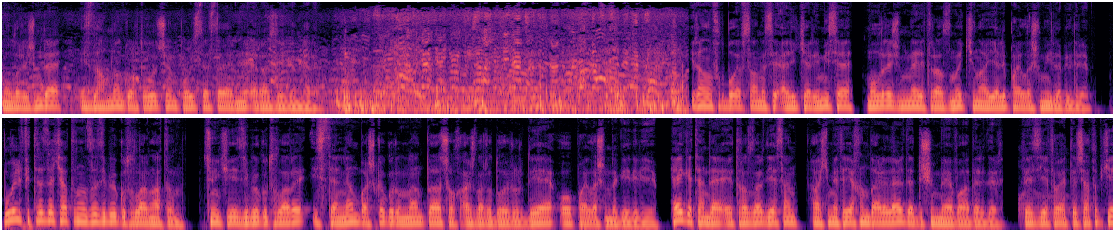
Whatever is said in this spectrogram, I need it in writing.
Molla rejimi də izdihamdan qorxduğu üçün polis dəstələrini əraziyə göndərib. İranın futbol əfsanəsi Əli Kərimi isə Molla rejiminə etirazını kinayəli paylaşımı ilə bildirib. Bu il fitrə zəkatınızı zibil qutularına atın. Çünki zibil qutuları istənilən başqa qurumdan daha çox acları doyurur deyə o paylaşımda qeyd edib. Həqiqətən də etirazlar deyəsən hakimiyyətə yaxın dairələri də düşünməyə vadar edir. Vəziyyət o həddə çatıb ki,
